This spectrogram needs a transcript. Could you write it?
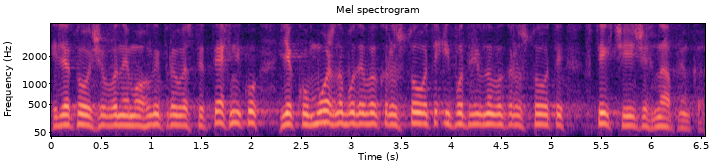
і для того, щоб вони могли привести техніку, яку можна буде використовувати і потрібно використовувати в тих чи інших напрямках.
